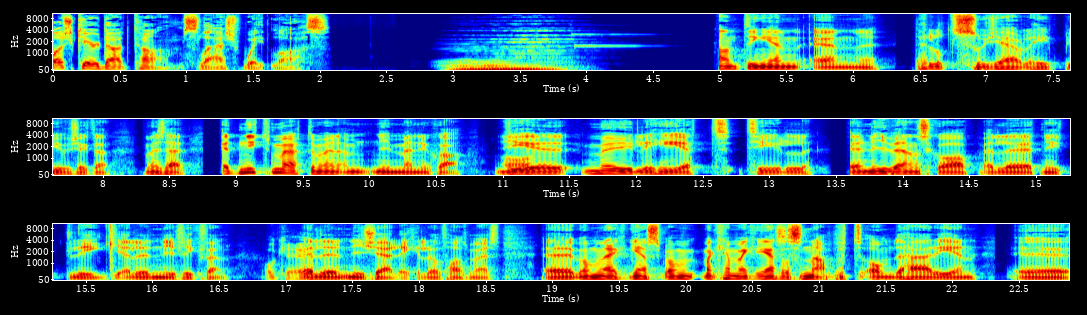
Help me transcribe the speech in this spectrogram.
plushcare.com slash weight loss. antingen en det här låter så jävla hippie, ursäkta, men så här, ett nytt möte med en ny människa ger möjlighet till en ny vänskap eller ett nytt ligg eller en ny flickvän. Okej. Eller ny kärlek eller vad fan som helst. Eh, man, märker ganska, man, man kan märka ganska snabbt om det här är en eh,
